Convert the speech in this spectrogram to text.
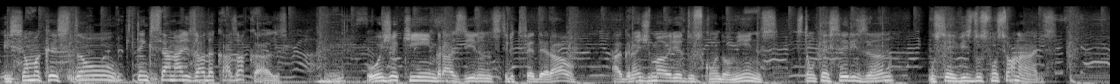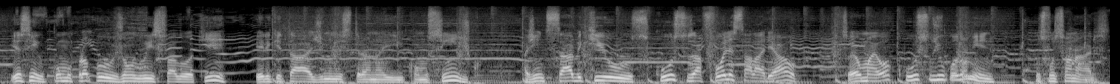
isso é uma questão que tem que ser analisada caso a caso. Hoje aqui em Brasília, no Distrito Federal, a grande maioria dos condomínios estão terceirizando o serviço dos funcionários. E assim, como o próprio João Luiz falou aqui, ele que está administrando aí como síndico, a gente sabe que os custos, a folha salarial, só é o maior custo de um condomínio, os funcionários.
